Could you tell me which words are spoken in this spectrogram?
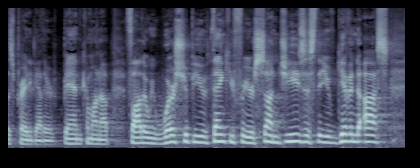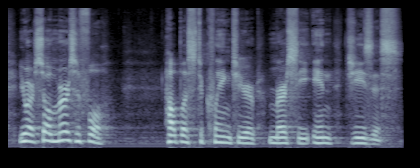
Let's pray together. Band, come on up. Father, we worship you. Thank you for your son, Jesus, that you've given to us. You are so merciful. Help us to cling to your mercy in Jesus.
